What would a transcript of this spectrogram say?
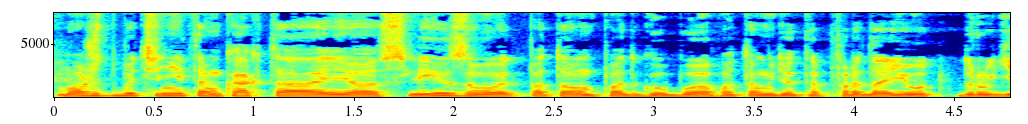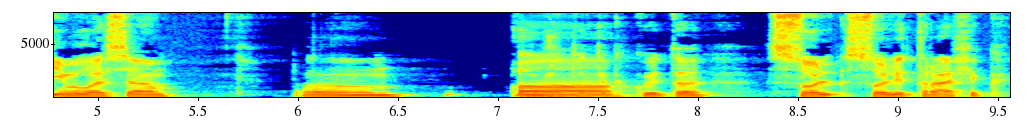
Может быть, они там как-то ее слизывают потом под губу, а потом где-то продают другим лосям. Эм, может, а. это какой-то соль, соли трафик.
